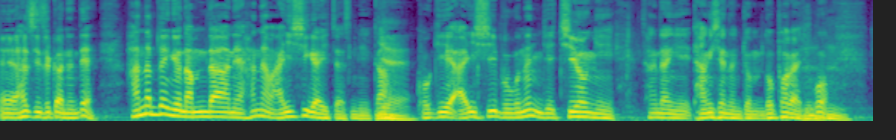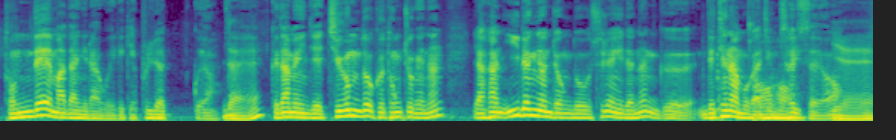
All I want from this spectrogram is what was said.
예, 할수 있을 것 같은데 한남대교 남단에 한남 IC가 있지 않습니까? 예. 거기에 IC 부분은 이제 지형이 상당히 당시에는 좀 높아가지고 음, 음. 돈대마당이라고 이렇게 불렸고요. 네. 그다음에 이제 지금도 그 동쪽에는 약 한 200년 정도 수령이 되는 그 느티나무가 지금 어허. 서 있어요. 예.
